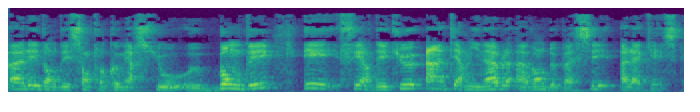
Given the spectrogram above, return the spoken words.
aller dans des centres commerciaux bondés et faire des queues interminables avant de passer à la caisse.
